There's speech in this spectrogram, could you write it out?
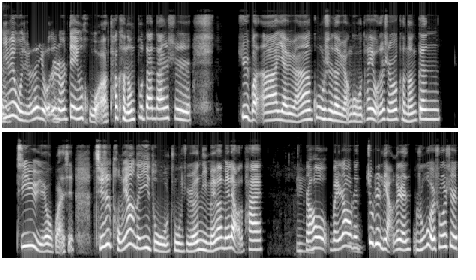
因为我觉得有的时候电影火，它可能不单单是剧本啊、演员啊、故事的缘故，它有的时候可能跟机遇也有关系。其实同样的一组主角，你没完没了的拍。然后围绕着就这两个人，如果说是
